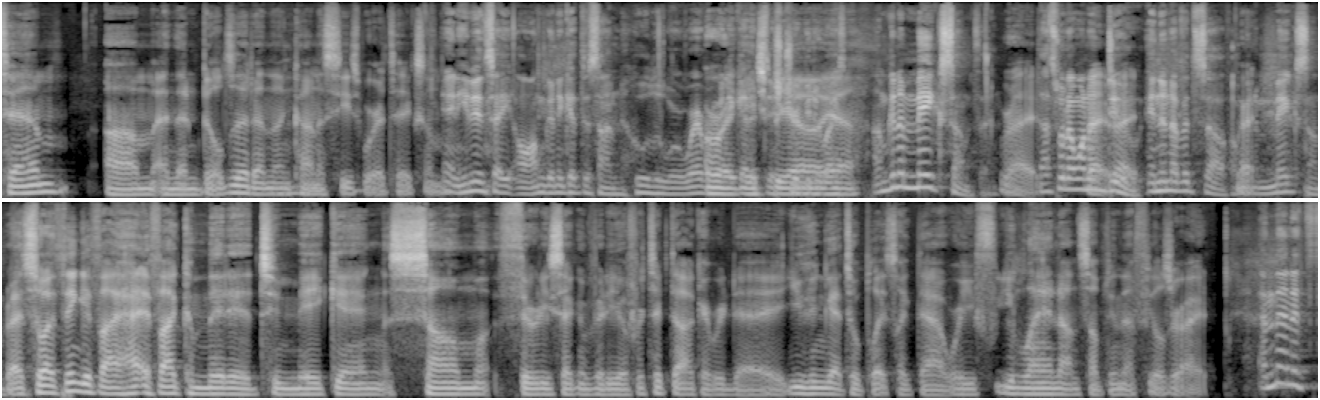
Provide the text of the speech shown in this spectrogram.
to him. Um, and then builds it, and then kind of sees where it takes him. And he didn't say, "Oh, I'm going to get this on Hulu or wherever Or I'm going to get it HBO, distributed." wise. yeah. I'm going to make something. Right. That's what I want Right, to do right. in and of itself. I'm going to make something. Right. So I think if I ha- if I committed to making some 30 second video for TikTok every day, you can get to a place like that where you f- you land on something that feels right. And then it's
